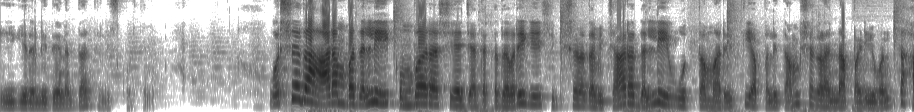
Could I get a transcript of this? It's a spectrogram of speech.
ಹೇಗಿರಲಿದೆ ಅನ್ನೋದನ್ನ ತಿಳಿಸ್ಕೊಡ್ತೀನಿ. ವರ್ಷದ ಆರಂಭದಲ್ಲಿ ಕುಂಭರಾಶಿಯ ಜಾತಕದವರಿಗೆ ಶಿಕ್ಷಣದ ವಿಚಾರದಲ್ಲಿ ಉತ್ತಮ ರೀತಿಯ ಫಲಿತಾಂಶಗಳನ್ನು ಪಡೆಯುವಂತಹ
